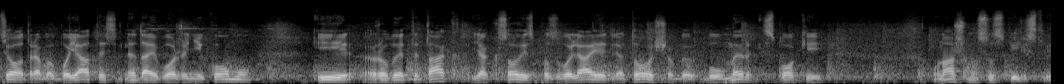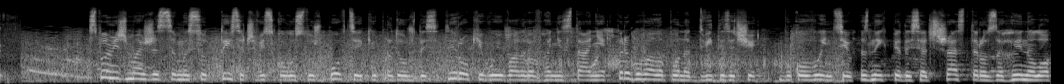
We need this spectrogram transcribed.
цього треба боятись, не дай Боже нікому, і робити так, як совість дозволяє для того, щоб був мир і спокій у нашому суспільстві. З-поміж майже 700 тисяч військовослужбовців, які впродовж 10 років воювали в Афганістані, перебувало понад 2 тисячі буковинців. З них 56 загинуло,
